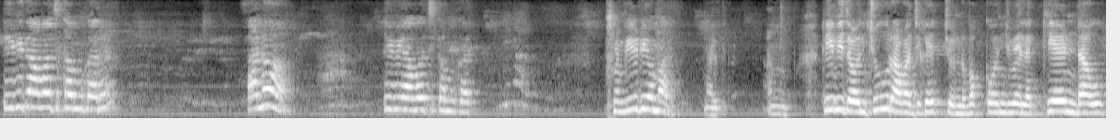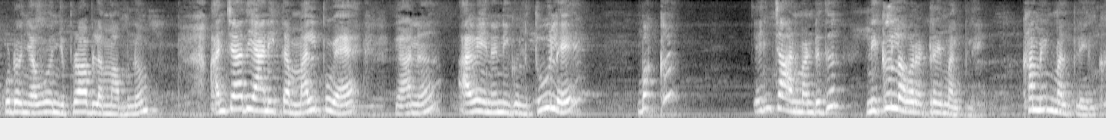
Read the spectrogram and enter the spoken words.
टीव्हीत आवाज कम कर सानो टीव्ही आवाज कम कर ವಿಡಿಯೋ ಮಾಡಿ ಮಲ್ಪ ಟಿವಿದ ಒಂಚೂರು ಆವಾಜ್ ಹೆಚ್ಚುಂಡು ಬೊಕ್ಕ ಒಂಜಿ ವೇಳೆ ಕೇಂಡ ಅವು ಕೂಡ ಒಂಜಿ ಅವು ಒಂಜಿ ಪ್ರಾಬ್ಲಮ್ ಅಪ್ಪುಂಡು ಅಂಚಾದ ಯಾನಿತ್ತ ಮಲ್ಪುವೆ ಯಾನು ಅವೇನು ನಿಗುಲು ತೂಲೆ ಬೊಕ್ಕ ಎಂಚ ಆನ್ ಮಂಡದು ನಿಗುಲ್ ಅವರ ಟ್ರೈ ಮಲ್ಪ್ಲೆ ಕಮೆಂಟ್ ಮಲ್ಪ್ಲೆ ಇಂಕ್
